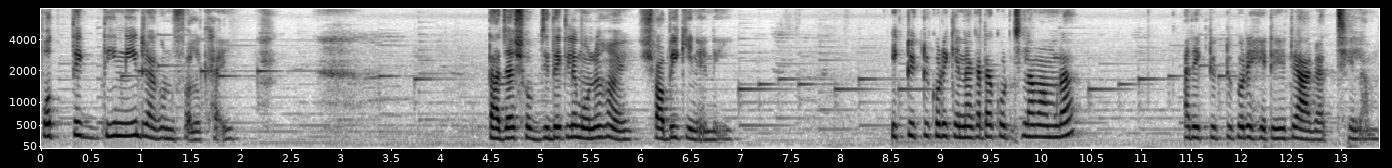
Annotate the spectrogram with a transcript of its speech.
প্রত্যেক দিনই ড্রাগন ফল খাই। তাজা সবজি দেখলে মনে হয় সবই কিনে নেই। একটু একটু করে কেনাকাটা করছিলাম আমরা, আর একটু একটু করে হেঁটে হেঁটে আগাচ্ছিলাম।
